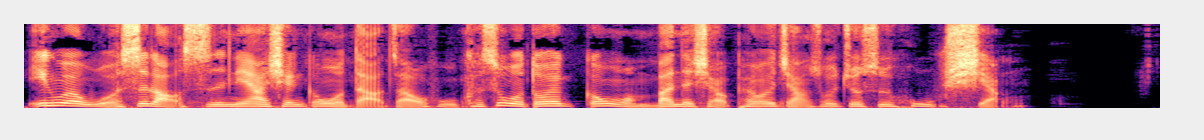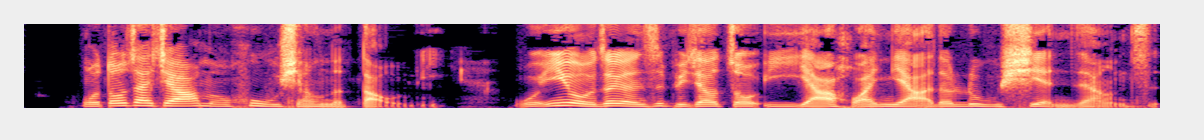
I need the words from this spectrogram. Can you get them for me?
因为我是老师，你要先跟我打招呼。可是我都会跟我们班的小朋友讲说，就是互相，我都在教他们互相的道理。我因为我这个人是比较走以牙还牙的路线这样子。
